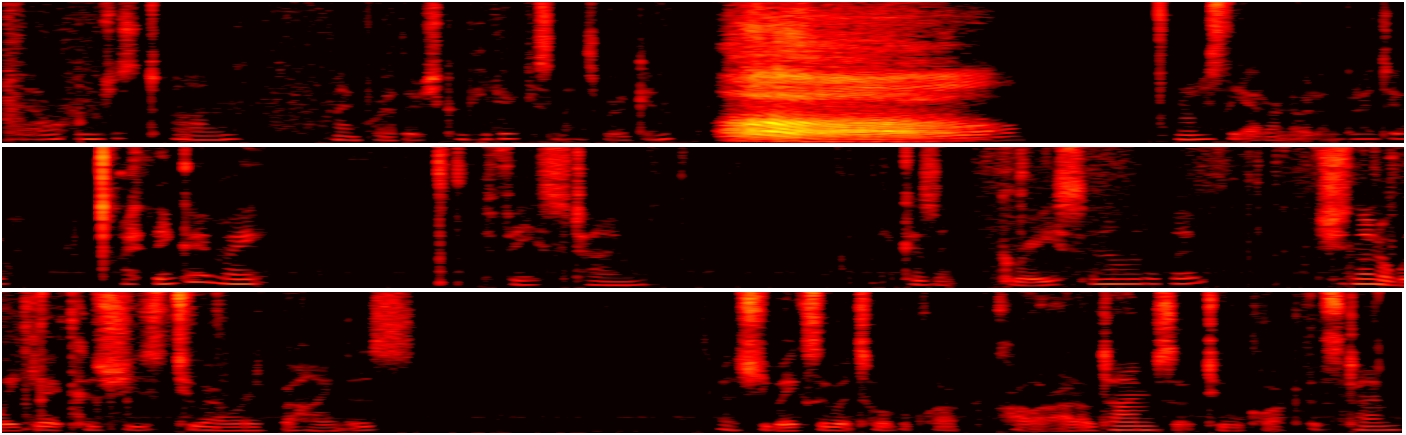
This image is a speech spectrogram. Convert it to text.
Now I'm just on my brother's computer because mine's broken. Honestly, I don't know what I'm gonna do. I think I might FaceTime my cousin Grace in a little bit. She's not awake yet because she's two hours behind us. And she wakes up at 12 o'clock Colorado time, so 2 o'clock this time.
